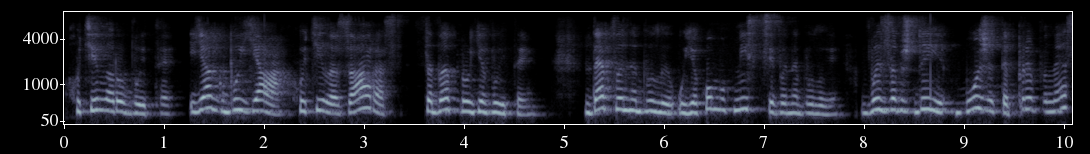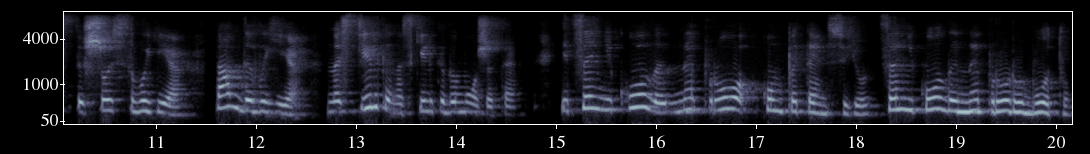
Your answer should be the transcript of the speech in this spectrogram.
хотіла робити? І Як би я хотіла зараз себе проявити? Де б ви не були, у якому б місці ви не були, ви завжди можете привнести щось своє там, де ви є, настільки, наскільки ви можете. І це ніколи не про компетенцію, це ніколи не про роботу.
